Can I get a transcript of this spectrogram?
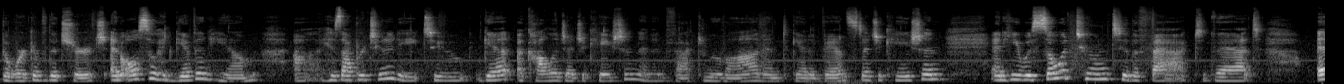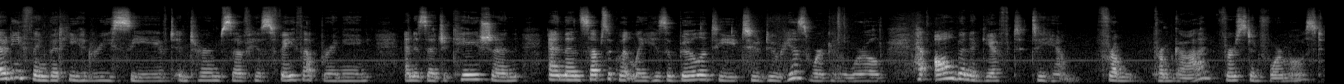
the work of the church and also had given him uh, his opportunity to get a college education and, in fact, move on and get advanced education. And he was so attuned to the fact that anything that he had received in terms of his faith upbringing and his education, and then subsequently his ability to do his work in the world, had all been a gift to him from, from God, first and foremost,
